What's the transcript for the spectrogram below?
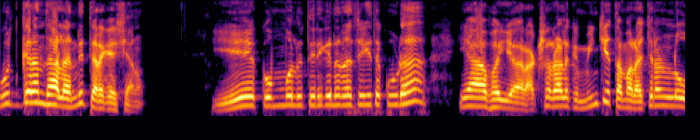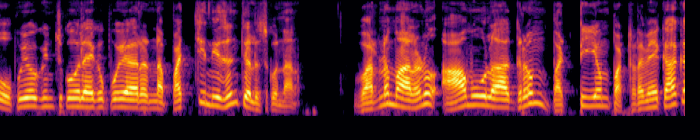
ఉద్గ్రంథాలన్నీ తిరగేశాను. ఏ కొమ్ములు తిరిగిన రచయిత కూడా యాభై ఆరు అక్షరాలకు మించి తమ రచనల్లో ఉపయోగించుకోలేకపోయారన్న పచ్చి నిజం తెలుసుకున్నాను. వర్ణమాలను ఆమూలాగ్రం బట్టియం పట్టడమే కాక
